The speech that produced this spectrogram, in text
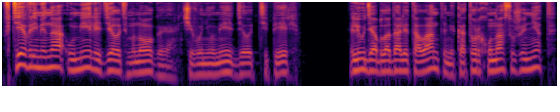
В те времена умели делать многое, чего не умеют делать теперь. Люди обладали талантами, которых у нас уже нет.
